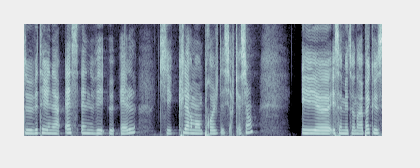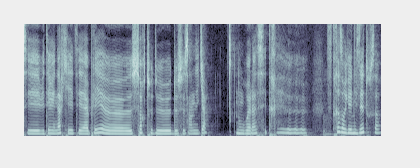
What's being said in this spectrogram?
de vétérinaires SNVEL, qui est clairement proche des circassiens. Et, euh, et ça ne m'étonnerait pas que ces vétérinaires qui étaient appelés euh, sortent de, de ce syndicat. Donc voilà, c'est très, euh, c'est très organisé tout ça.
